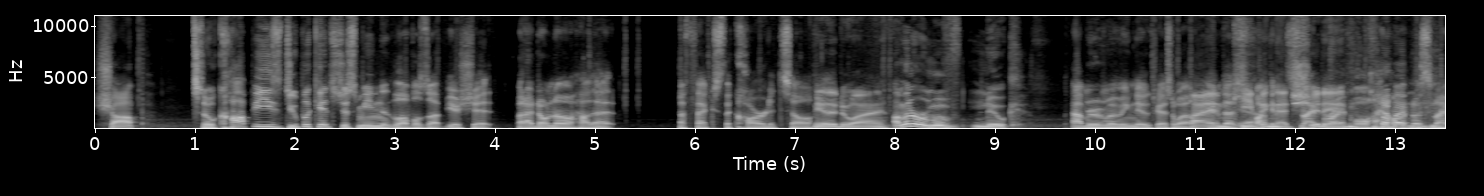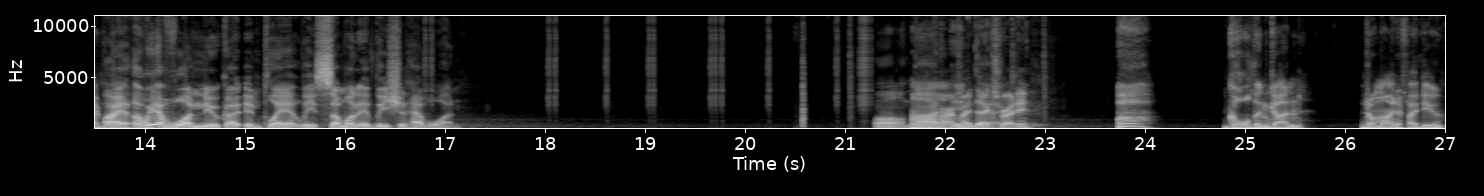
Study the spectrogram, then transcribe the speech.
shop. So copies, duplicates just mean it levels up your shit, but I don't know how that affects the card itself. Neither do I. I'm gonna remove nuke. I'm removing nuke as well. I am and the keeping fucking that sniper shit in. rifle. I don't want no sniper All right, rifle. we have one nuke uh, in play at least. Someone at least should have one. Oh, not All right, in my deck's deck. ready. Golden gun. Don't mind if I do.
